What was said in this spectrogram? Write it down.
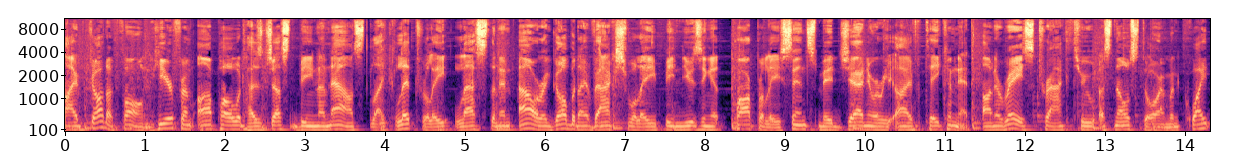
I've got a phone here from Oppo. It has just been announced like literally less than an hour ago but I've actually been using it properly since mid-January. I've taken it on a racetrack through a snowstorm and quite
